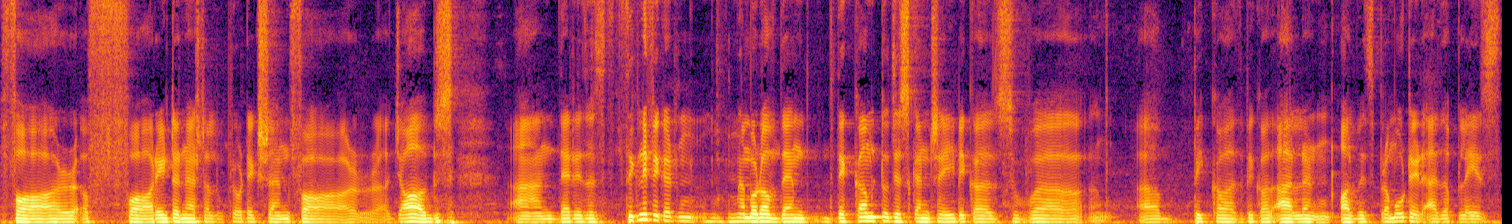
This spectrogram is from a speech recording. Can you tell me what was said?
for for international protection, for uh, jobs, and there is a significant number of them. They come to this country because uh, uh, because because Ireland always promoted as a place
